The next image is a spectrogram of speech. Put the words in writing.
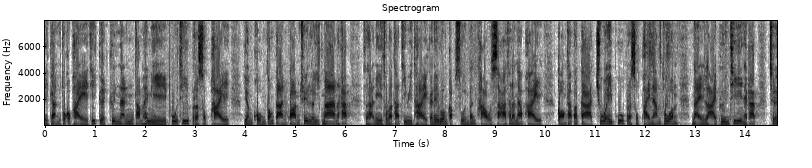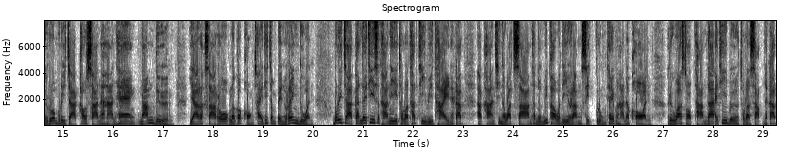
เหตุการณ์อุทกภัยที่เกิดขึ้นนั้นทำให้มีผู้ที่ประสบภัยยังคงต้องการความช่วยเหลืออีกมากนะครับ สถานีโทรทัศน์ทีวีไทยก็ได้ร่วมกับศูนย์บรรเทาสาธารณภัย กองทัพอากาศช่วยผู้ประสบภัยน้ำท่วมในหลายพื้นที่นะครับเชิญร่วมบริจาคข้าวสารอาหารแห้ง น้ำดื่ม ยารักษาโรคแล้วก็ของใช้ที่จำเป็นเร่งด่วน บริจาคกันได้ที่สถานีโทรทัศน์ทีวีไทยนะครับอาคารชินวัตร3ถนนวิภาวดีรังสิตกรุงเทพมหานคร หรือว่าสอบถามได้ที่เบอร์โทรศัพท์นะครับ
